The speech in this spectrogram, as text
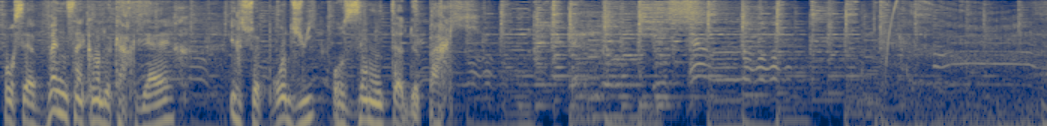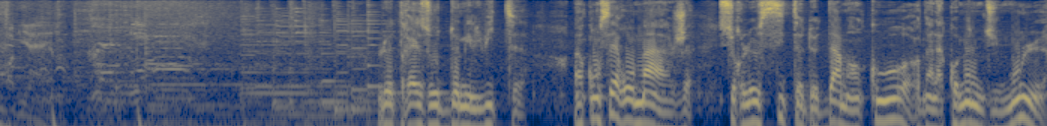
pour ses 25 ans de carrière, il se produit au Zénith de Paris. Le 13 août 2008, un concert hommage sur le site de Damancourt, dans la commune du Moule,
